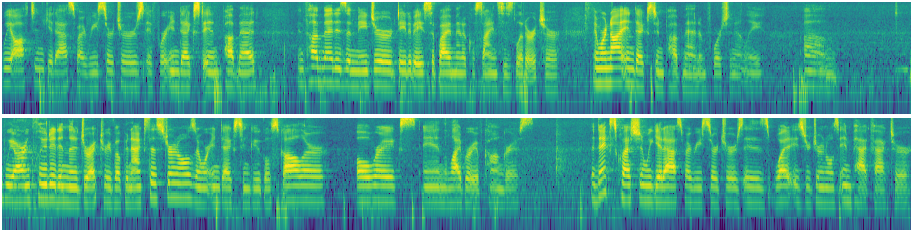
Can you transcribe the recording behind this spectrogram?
we often get asked by researchers if we're indexed in PubMed. And PubMed is a major database of biomedical sciences literature. And we're not indexed in PubMed, unfortunately. Um, we are included in the directory of open access journals, and we're indexed in Google Scholar, Ulrichs, and the Library of Congress. The next question we get asked by researchers is what is your journal's impact factor?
